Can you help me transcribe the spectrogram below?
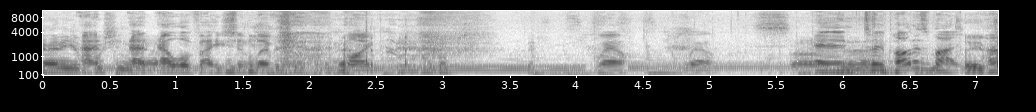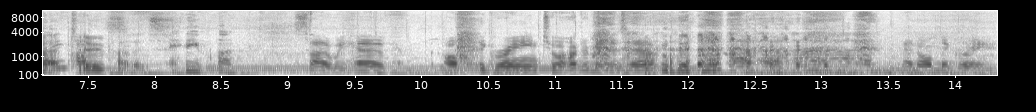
at, at elevation level. like, wow, wow. So, And two putters, mate. Two, hey? put, two putters. Anyone? so we have off the green to 100 metres out and on the green.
